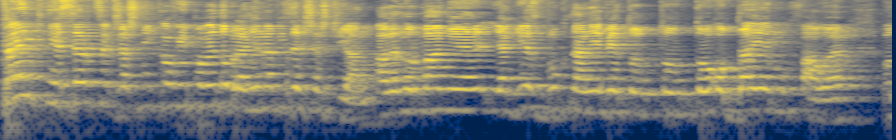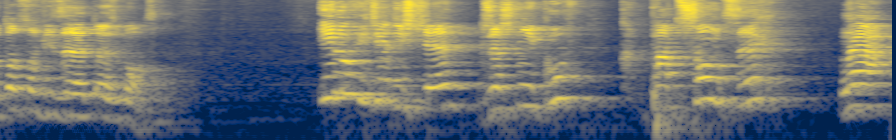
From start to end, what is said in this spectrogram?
Pęknie serce grzesznikowi i powie, dobra, nienawidzę chrześcijan, ale normalnie jak jest Bóg na niebie, to, to, to oddaję Mu chwałę, bo to, co widzę, to jest moc. Ilu widzieliście grzeszników patrzących na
